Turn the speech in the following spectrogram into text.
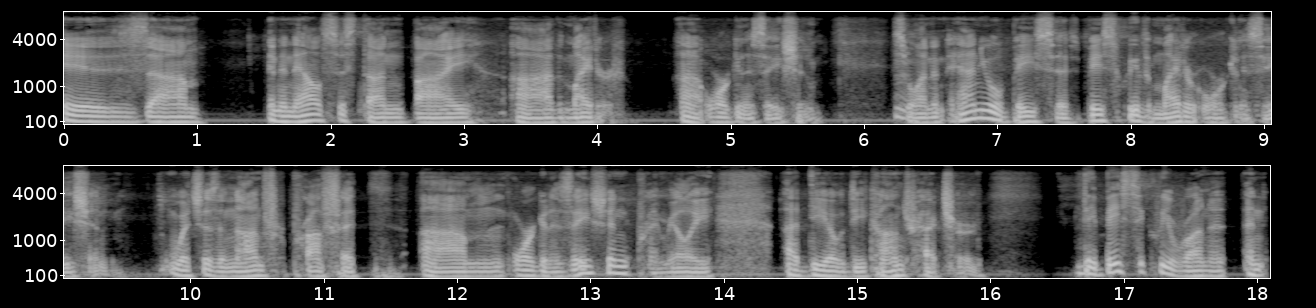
is um, an analysis done by uh, the MITRE uh, organization. So, hmm. on an annual basis, basically, the MITRE organization, which is a non for profit um, organization, primarily a DoD contractor, they basically run a, an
